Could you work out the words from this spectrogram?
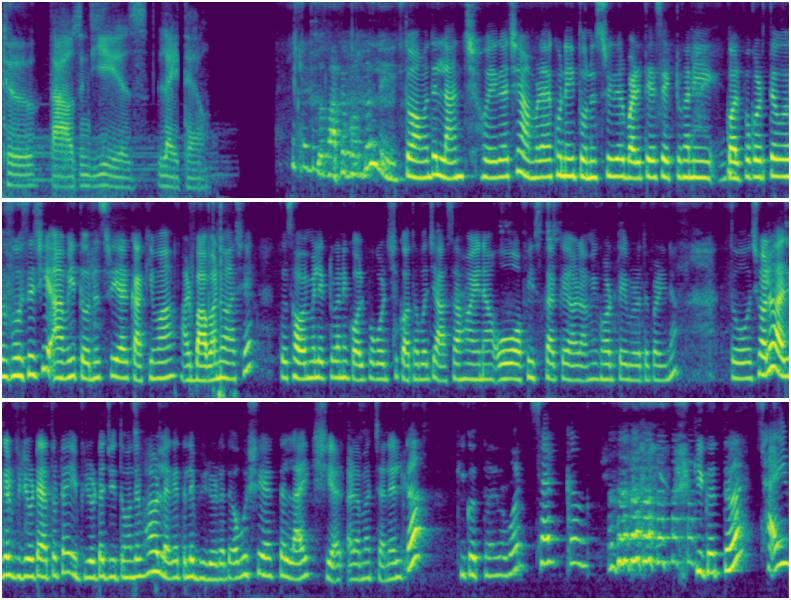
Two thousand years later. তো আমাদের লাঞ্চ হয়ে গেছে আমরা এখন এই তনুশ্রীদের বাড়িতে এসে একটুখানি গল্প করতে বসেছি। আমি তনুশ্রী আর কাকিমা আর বাবানও আছে তো সবাই মিলে একটুখানি গল্প করছি কথা বলছি। আসা হয় না ও অফিস থাকে আর আমি ঘর থেকে বেরোতে পারি না। তো চলো আজকের ভিডিওটা এতটাই। এই ভিডিওটা যদি তোমাদের ভালো লাগে তাহলে ভিডিওটাতে অবশ্যই একটা লাইক শেয়ার আর আমার চ্যানেলটা কি করতে হয় বাবা? সাবস্ক্রাইব কি করতে হয়? সাবস্ক্রাইব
